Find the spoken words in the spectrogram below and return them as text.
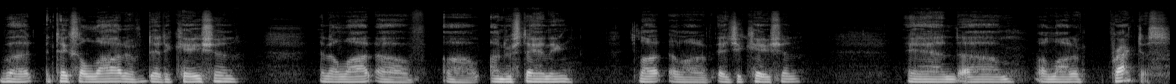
But it takes a lot of dedication and a lot of uh, understanding, a lot, a lot of education, and um, a lot of practice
